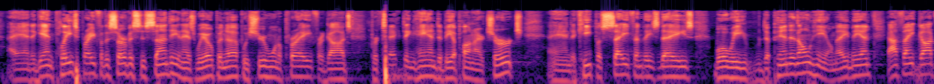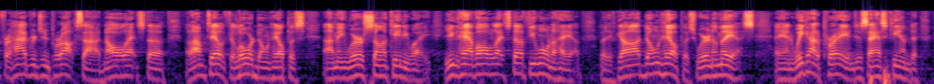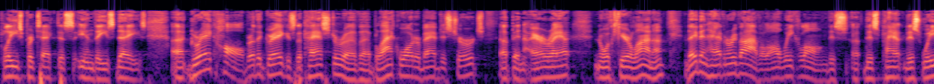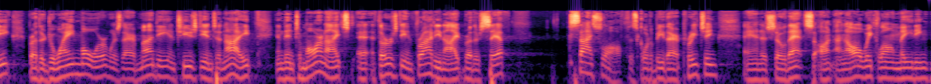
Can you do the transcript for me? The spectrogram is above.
And again, please pray for the services Sunday. And as we open up, we sure want to pray for God's protecting hand to be upon our church and to keep us safe in these days. Boy, we depended on Him. Amen. I thank God for hydrogen peroxide and all that stuff. But I'm telling you, if the Lord don't help us, I mean, we're sunk anyway. You can have all that stuff you want to have. But if God don't help us, we're in a mess. And we got to pray and just ask Him to please protect us in these days. Uh, Greg Hall, Brother Greg is the pastor of uh, Blackwater Baptist Church up in Ararat, North Carolina. They've been having a revival all week long. This, uh, this, past, this week, Brother Dwayne Moore was there Monday and Tuesday and tonight. And then tomorrow night, uh, Thursday and Friday night, Brother Seth Sisloff is going to be there preaching. And uh, so that's an all week long meeting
